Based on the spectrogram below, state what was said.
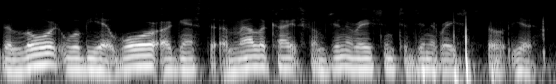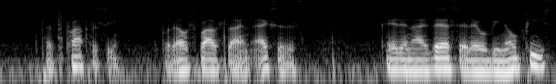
the Lord will be at war against the Amalekites from generation to generation. So yeah, that's prophecy. But that was prophesied in Exodus. Okay, then Isaiah said there will be no peace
